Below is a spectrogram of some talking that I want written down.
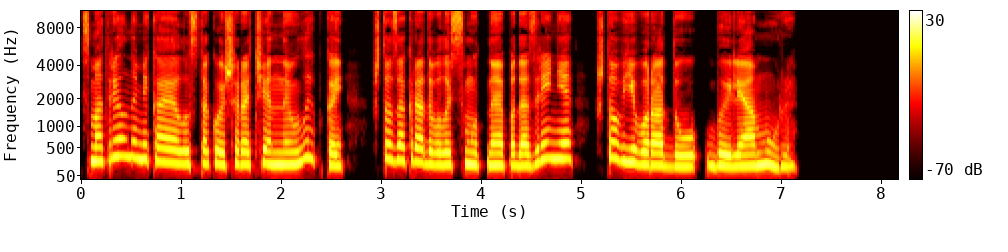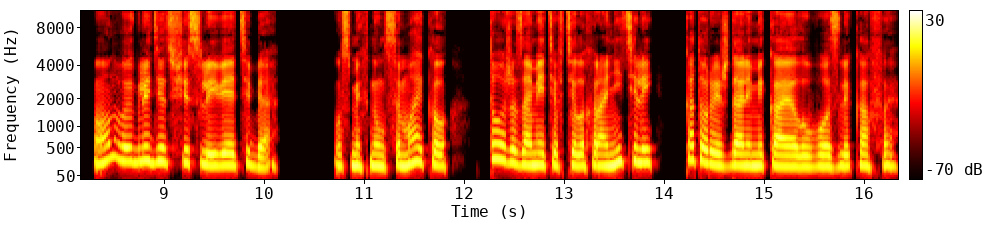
смотрел на Микаэлу с такой широченной улыбкой, что закрадывалось смутное подозрение, что в его роду были амуры. «Он выглядит счастливее тебя», — усмехнулся Майкл, тоже заметив телохранителей, которые ждали Микаэлу возле кафе.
